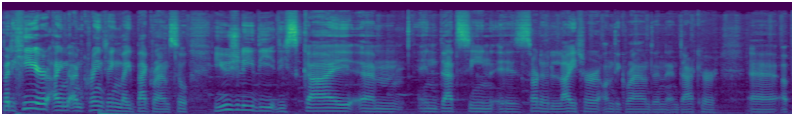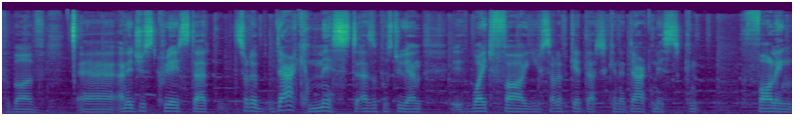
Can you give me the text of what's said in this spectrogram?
But here I'm, I'm creating my background so usually the, the sky um, in that scene is sort of lighter on the ground and, and darker uh, up above uh, and it just creates that sort of dark mist as opposed to um, white fog. You sort of get that kind of dark mist falling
